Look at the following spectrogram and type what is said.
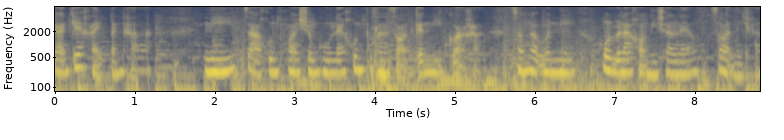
การแก้ไขปัญหา นี้จากคุณพลอยชมพูและคุณปราสอนกันดีกว่าค่ะสำหรับวันนี้หมดเวลาของดิฉันแล้ว สวัสดีค่ะ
